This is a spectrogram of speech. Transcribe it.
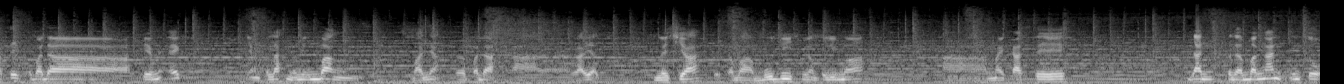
kasih kepada KMX yang telah menyumbang banyak kepada uh, rakyat Malaysia terutama Budi 95 uh, Mai Kasih dan penerbangan untuk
